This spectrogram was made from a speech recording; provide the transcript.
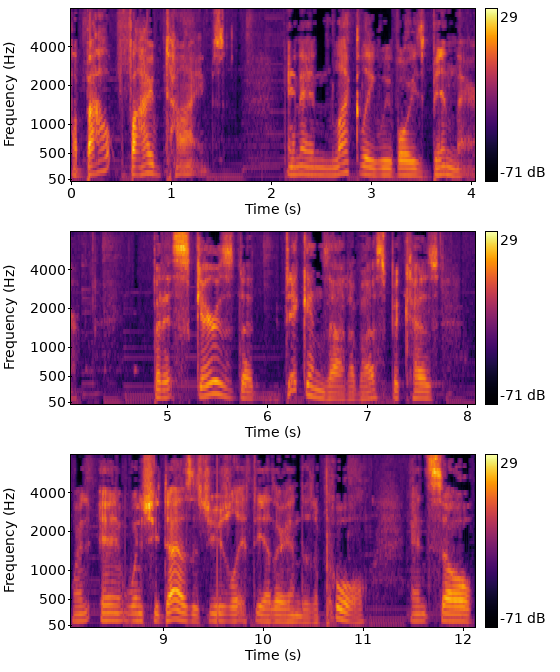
about five times. And then luckily we've always been there. But it scares the dickens out of us because when, eh, when she does, it's usually at the other end of the pool. And so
